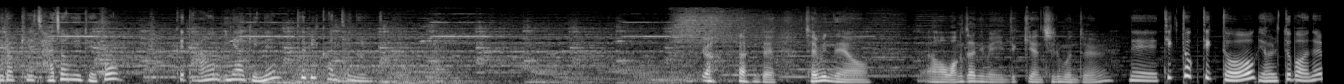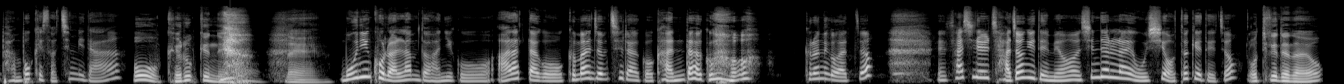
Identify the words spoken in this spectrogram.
이렇게 자정이 되고 그 다음 이야기는 be continued. 네, 재밌네요. 어, 왕자님의 이 느끼한 질문들. 네, 틱톡 틱톡 12번을 반복해서 칩니다. 오, 괴롭겠네요. 네. 모닝콜 알람도 아니고 알았다고 그만 좀 치라고 간다고 그러는 것 같죠? 네, 사실 자정이 되면 신데렐라의 옷이 어떻게 되죠? 어떻게 되나요?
